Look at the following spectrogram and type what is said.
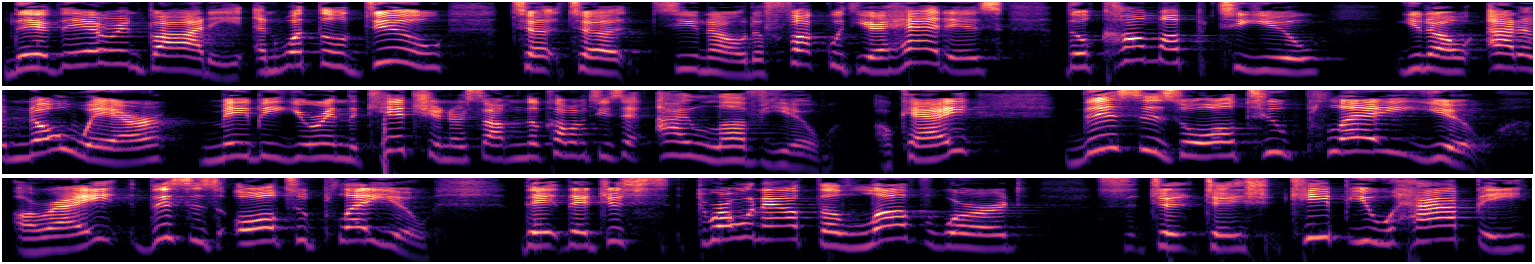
They're there in body. And what they'll do to, to, you know, to fuck with your head is they'll come up to you you know, out of nowhere, maybe you're in the kitchen or something, they'll come up to you and say, I love you. Okay? This is all to play you. All right? This is all to play you. They, they're just throwing out the love word to, to keep you happy,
